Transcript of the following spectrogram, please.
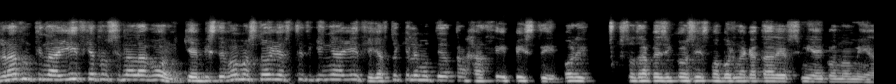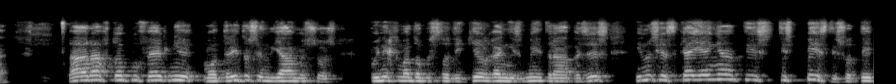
γράφουν την αλήθεια των συναλλαγών και εμπιστευόμαστε όλοι αυτή την κοινή αλήθεια. Γι' αυτό και λέμε ότι όταν χαθεί η πίστη μπορεί, στο τραπεζικό σύστημα μπορεί να καταρρεύσει μια οικονομία. Άρα αυτό που φέρνει ο τρίτο ενδιάμεσος, που είναι οι χρηματοπιστωτικοί οργανισμοί, οι τράπεζες, είναι ουσιαστικά η έννοια της της πίστης, ότι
